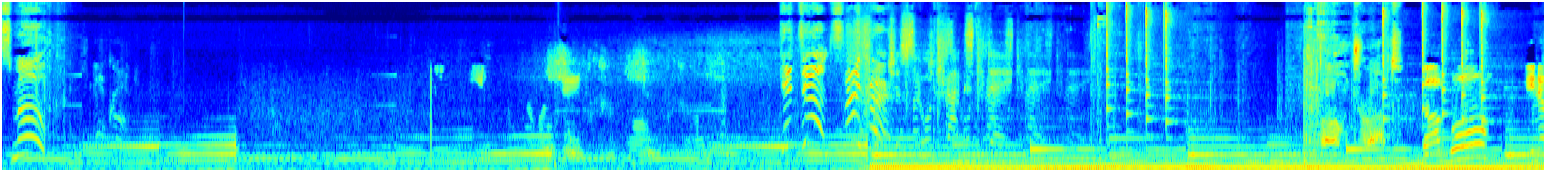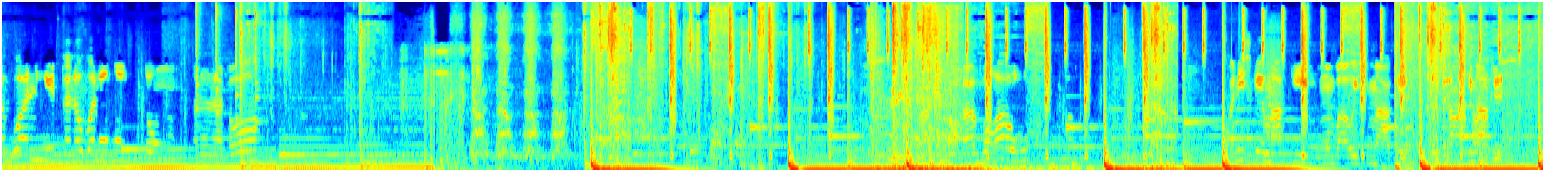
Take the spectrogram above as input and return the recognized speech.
Smoke! Get down, sniper! Purchase your tracks today. Bomb dropped. Gago! Di nag one hit. Ano ba naman itong ano na to? Gago ka! oh. Panis kay Maki. Bumabawi si Maki. Hardpoint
